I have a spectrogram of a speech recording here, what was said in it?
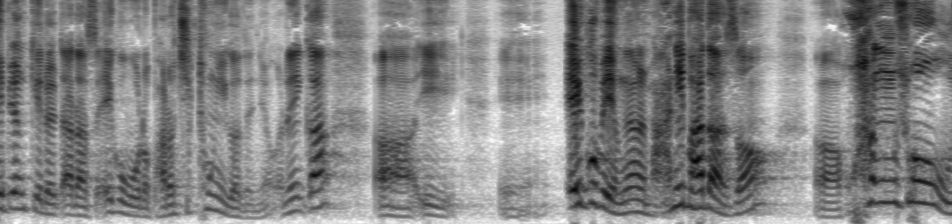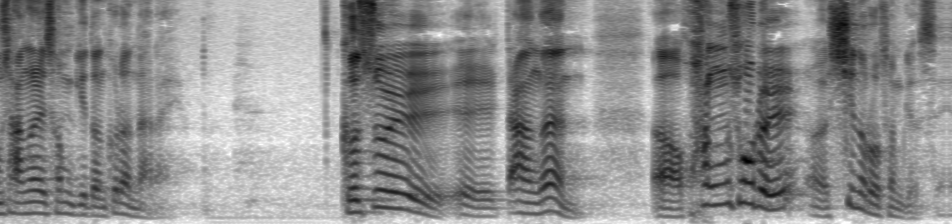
해변길을 따라서 애굽으로 바로 직통이거든요. 그러니까 어, 이 예, 애굽의 영향을 많이 받아서 어, 황소 우상을 섬기던 그런 나라예요. 그술 땅은 어, 황소를 어, 신으로 섬겼어요.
